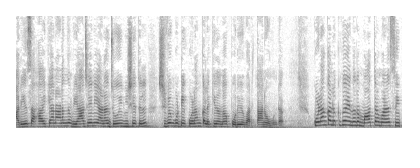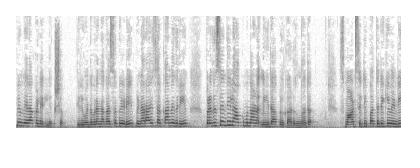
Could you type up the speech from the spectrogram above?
ആര്യയെ സഹായിക്കാനാണെന്ന് വ്യാജേനയാണ് ജോയി വിഷയത്തിൽ ശിവൻകുട്ടി കുളം കലക്കിയതെന്ന് പൊതുവെ വർത്താനവുമുണ്ട്. കുളം കലക്കുക എന്നത് മാത്രമാണ് സി പി എം നേതാക്കളുടെ ലക്ഷ്യം. തിരുവനന്തപുരം നഗരസഭയുടെ പിണറായി സർക്കാരിനെതിരെയും പ്രതിസന്ധിയിലാക്കുമെന്നാണ് നേതാക്കൾ കരുതുന്നത്. സ്മാർട്ട് സിറ്റി പദ്ധതിക്ക് വേണ്ടി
